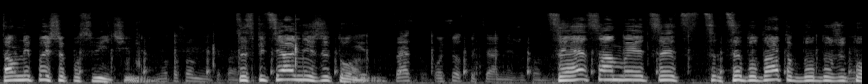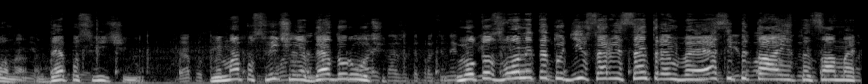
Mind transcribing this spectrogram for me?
Там не пише посвідчення. Ну то що мені тепер? Це спеціальний жетон. І Це ось ось спеціальний жетон. Це саме це, це, це додаток до, до жетона. Ну, ні, Де посвідчення? Де посвідчення? Нема посвідчення, Дзвоните де на 102 і доручення? кажете, працівник Ну то поліції, дзвоните служба. тоді в сервіс-центр МВС і Тоді до вас питаєте буде саме застосована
